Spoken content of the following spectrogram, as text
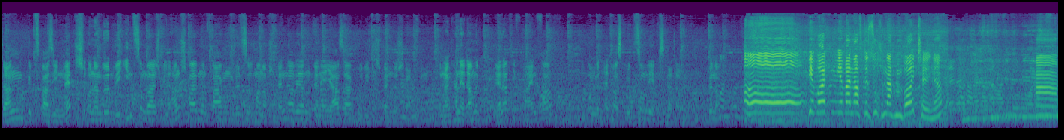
dann gibt es quasi ein Match und dann würden wir ihn zum Beispiel anschreiben und fragen, willst du immer noch Spender werden? Wenn er ja sagt, würde die Spende stattfinden. Und dann kann er damit relativ einfach und mit etwas Glück zum Lebensretter. Genau. Oh, wir wollten, wir waren auf der Suche nach einem Beutel, ne? Ah,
